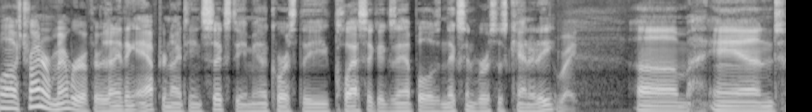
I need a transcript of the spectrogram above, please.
Well, I was trying to remember if there was anything after 1960. I mean, of course, the classic example is Nixon versus Kennedy. Right. Um, and,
